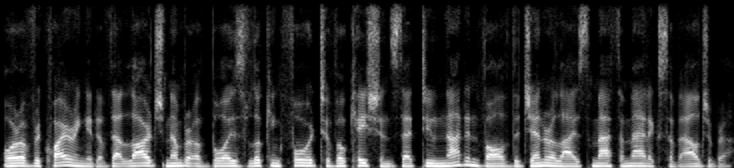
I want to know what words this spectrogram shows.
or of requiring it of that large number of boys looking forward to vocations that do not involve the generalized mathematics of algebra.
